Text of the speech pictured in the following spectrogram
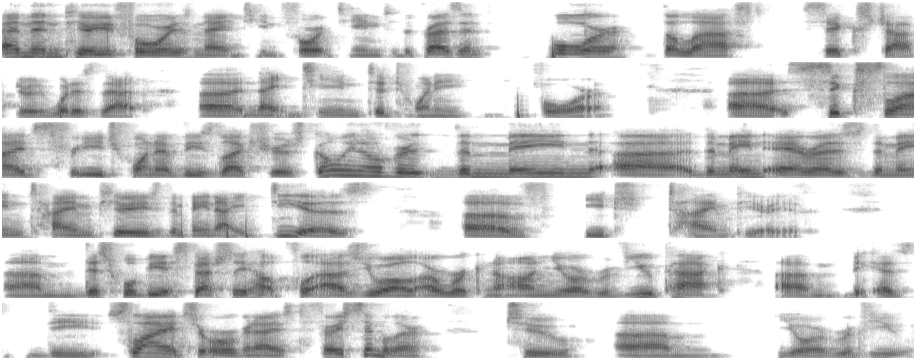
And then period four is 1914 to the present, or the last six chapters. What is that? Uh, 19 to 24. Uh, six slides for each one of these lectures, going over the main, uh, the main eras, the main time periods, the main ideas of each time period. Um, this will be especially helpful as you all are working on your review pack um, because the slides are organized very similar to um, your review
